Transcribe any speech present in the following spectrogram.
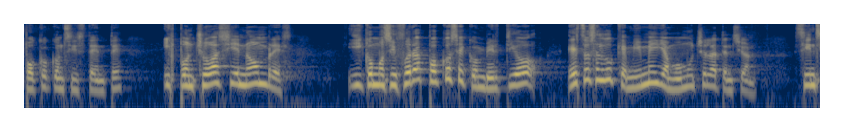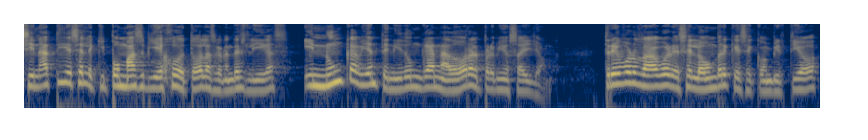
poco consistente y ponchó a 100 hombres. Y como si fuera poco se convirtió... Esto es algo que a mí me llamó mucho la atención. Cincinnati es el equipo más viejo de todas las grandes ligas y nunca habían tenido un ganador al premio Cy Young. Trevor Bauer es el hombre que se convirtió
